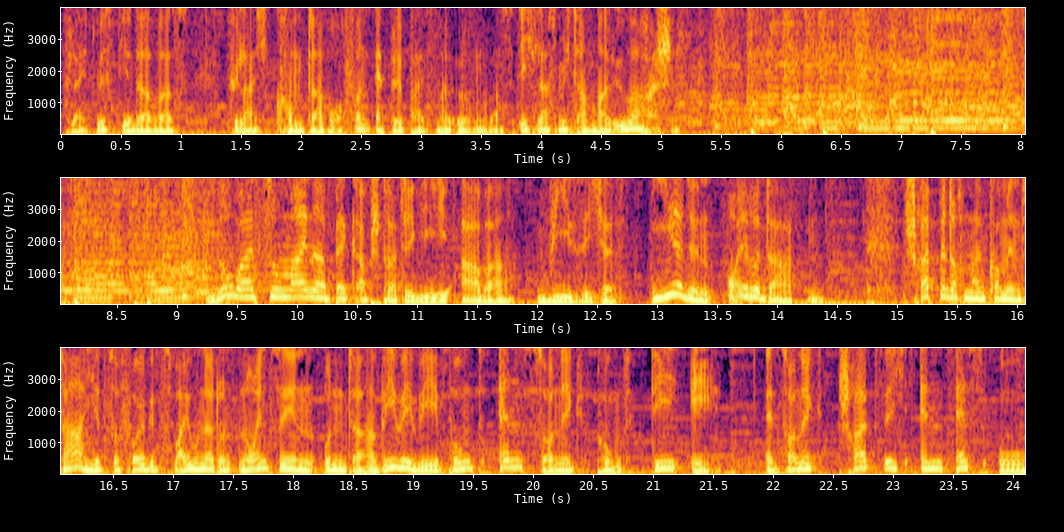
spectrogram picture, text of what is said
vielleicht wisst ihr da was, vielleicht kommt da aber auch von Apple bald mal irgendwas. Ich lasse mich da mal überraschen. Soweit zu meiner Backup-Strategie, aber wie sichert ihr denn eure Daten? Schreibt mir doch mal einen Kommentar hier zur Folge 219 unter www.nsonic.de. Nsonic schreibt sich N-S-O-N-I-C.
